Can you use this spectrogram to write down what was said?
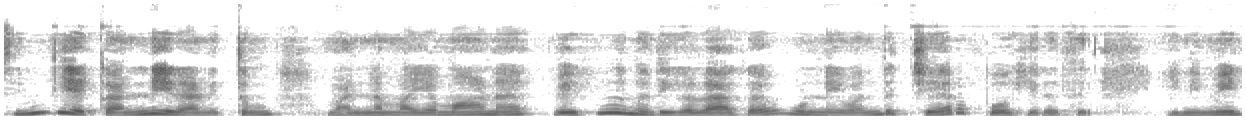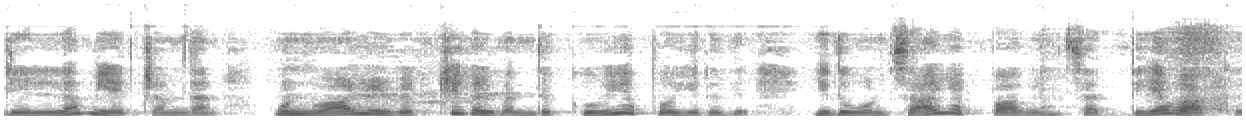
சிந்திய கண்ணீர் அனைத்தும் வண்ணமயமான வெகுமதிகளாக உன்னை வந்து சேரப்போகிறது. இனிமேல் எல்லாம் ஏற்றம்தான். உன் வாழ்வில் வெற்றிகள் வந்து குவியப் போகிறது. இது உன் சாயப்பாவின் சத்திய வாக்கு.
